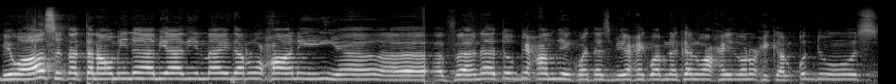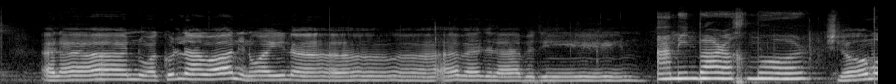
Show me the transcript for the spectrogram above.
بواسطة تنعمنا بهذه المائدة الروحانية. فنتب بحمدك وتسبيحك وابنك الوحيد وروحك القدوس. الآن وكل أوان وإلى أبد الآبدين. Amin Barak Mor. شلومو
